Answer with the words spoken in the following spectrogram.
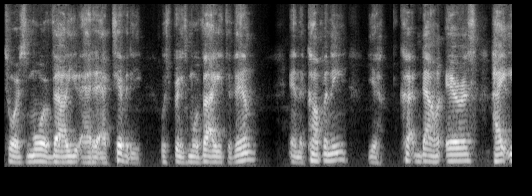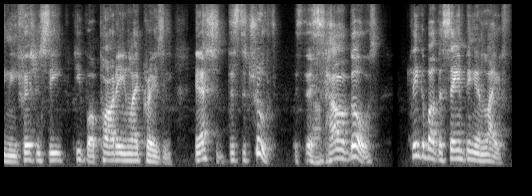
towards more value added activity, which brings more value to them and the company. You're cutting down errors, heightening efficiency. People are partying like crazy. And that's that's the truth. This is how it goes. Think about the same thing in life.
